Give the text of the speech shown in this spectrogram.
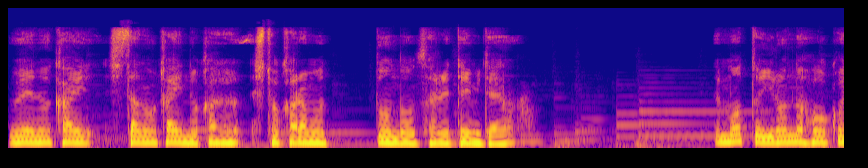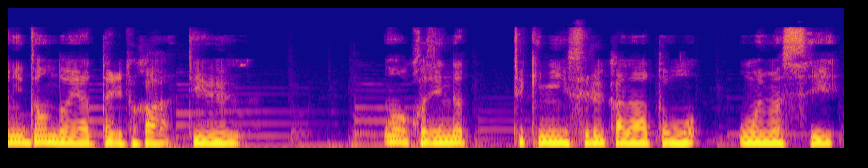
上の階、下の階のか人からもどんどんされてみたいな。でもっといろんな方向にどんどんやったりとかっていうのを個人的にするかなとも思いますし、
